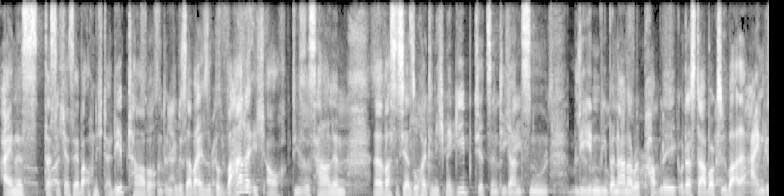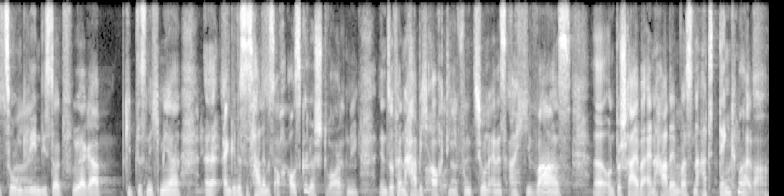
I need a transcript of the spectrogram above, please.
eines, das ich ja selber auch nicht erlebt habe. Und in gewisser Weise bewahre ich auch dieses Harlem, äh, was es ja so heute nicht mehr gibt. Jetzt sind die ganzen Läden wie Banana Republic oder Starbucks überall eingezogen. Die Läden, die es dort früher gab, gibt es nicht mehr. Äh, ein gewisses Harlem ist auch ausgelöscht worden. Insofern habe ich auch die Funktion eines Archivars äh, und beschreibe ein Harlem, was eine Art Denkmal war.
